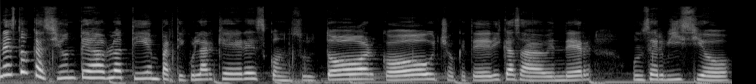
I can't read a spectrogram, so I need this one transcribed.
En esta ocasión te hablo a ti en particular que eres consultor, coach o que te dedicas a vender un servicio,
